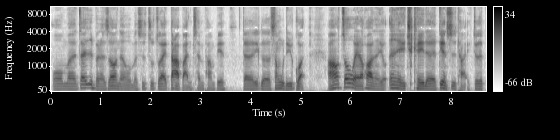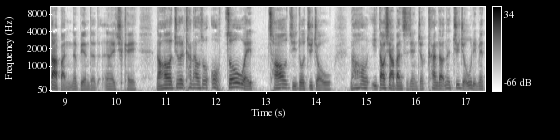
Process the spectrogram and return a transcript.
我们在日本的时候呢，我们是住在大阪城旁边。的一个商务旅馆，然后周围的话呢，有 NHK 的电视台，就是大阪那边的 NHK，然后就会看到说，哦，周围超级多居酒屋，然后一到下班时间，你就看到那居酒屋里面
